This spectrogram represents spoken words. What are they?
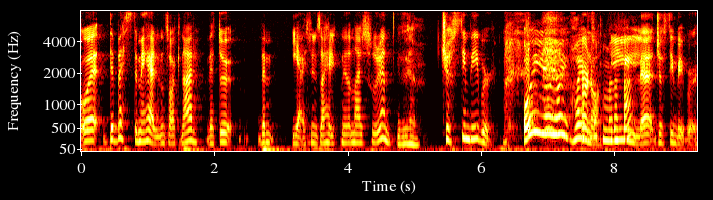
Og det beste med hele den saken her, vet du hvem jeg syns er helten i denne historien? Hvem? Justin Bieber. Oi, oi, oi! Har jeg Hør nå. fått med dette? Lille Justin Bieber.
